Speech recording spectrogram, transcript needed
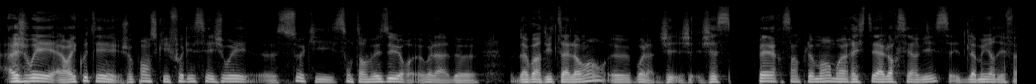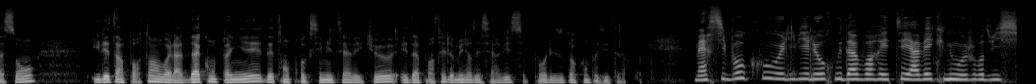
À jouer. Alors écoutez, je pense qu'il faut laisser jouer ceux qui sont en mesure voilà, d'avoir du talent. voilà, J'espère simplement, moi, rester à leur service et de la meilleure des façons il est important voilà, d'accompagner, d'être en proximité avec eux et d'apporter le meilleur des services pour les auteurs-compositeurs. Merci beaucoup Olivier Leroux d'avoir été avec nous aujourd'hui.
